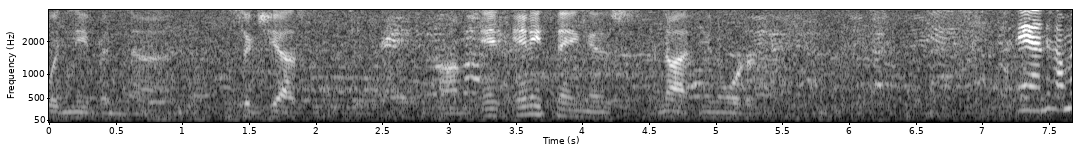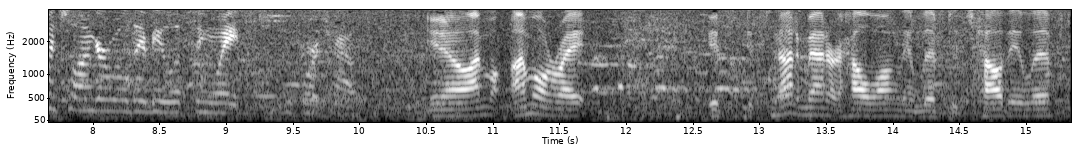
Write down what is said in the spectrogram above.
wouldn't even uh, suggest um, in, anything is not in order. And how much longer will they be lifting weights before trials? You know, I'm I'm all right. It's it's not a matter of how long they lift; it's how they lift,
